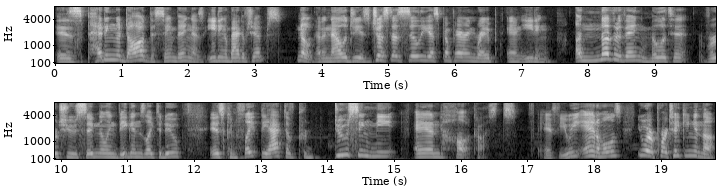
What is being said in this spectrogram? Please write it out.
Is petting a dog the same thing as eating a bag of chips? No, that analogy is just as silly as comparing rape and eating. Another thing militant, virtue signaling vegans like to do is conflate the act of producing meat and holocausts. If you eat animals, you are partaking in the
